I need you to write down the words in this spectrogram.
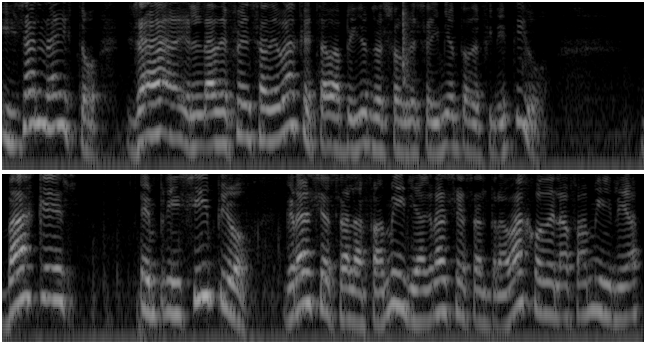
y ya la esto, ya en la defensa de Vázquez estaba pidiendo el sobreseimiento definitivo. Vázquez, en principio, gracias a la familia, gracias al trabajo de la familia,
